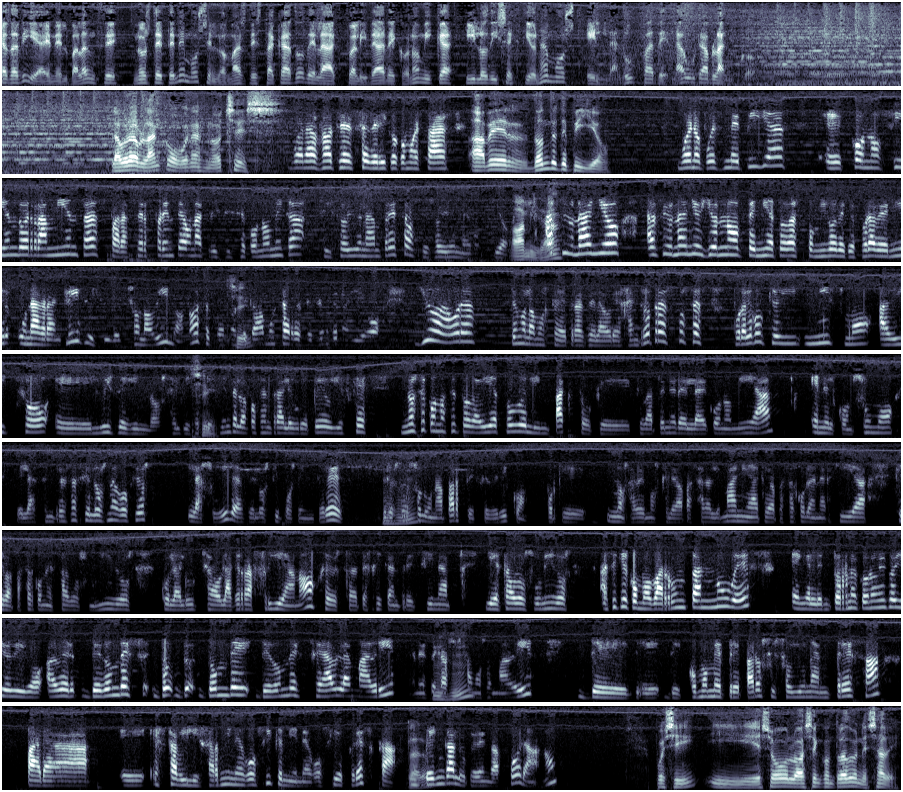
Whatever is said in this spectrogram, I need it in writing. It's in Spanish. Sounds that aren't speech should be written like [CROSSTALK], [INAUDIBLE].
Cada día en el balance nos detenemos en lo más destacado de la actualidad económica y lo diseccionamos en la lupa de Laura Blanco. Laura Blanco, buenas noches. Buenas noches, Federico, ¿cómo estás? A ver, ¿dónde te pillo? Bueno, pues me pillas eh, conociendo herramientas para hacer frente a una crisis económica si soy una empresa o si soy un negocio. Ah, mira. Hace un año, hace un año yo no tenía todas conmigo de que fuera a venir una gran crisis y de hecho no vino, ¿no? Se pronosticaba mucha recesión que no llegó. Yo ahora tengo la mosca detrás de la oreja, entre otras cosas por algo que hoy mismo ha dicho eh, Luis de Guindos, el vicepresidente del Banco Central Europeo, y es que no se conoce todavía todo el impacto que, que va a tener en la economía, en el consumo, en las empresas y en los negocios las subidas de los tipos de interés. Pero eso es solo una parte, Federico, porque no sabemos qué le va a pasar a Alemania, qué va a pasar con la energía, qué va a pasar con Estados Unidos, con la lucha o la guerra fría, ¿no? Geoestratégica entre China y Estados Unidos. Así que como barruntan nubes en el entorno económico, yo digo, a ver, ¿de dónde, dónde, de dónde se habla en Madrid? En este caso estamos en Madrid, de, de cómo me preparo si soy una empresa para eh, estabilizar mi negocio y que mi negocio crezca, venga lo que venga fuera, ¿no? Pues sí, y eso lo has encontrado en ESADE.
